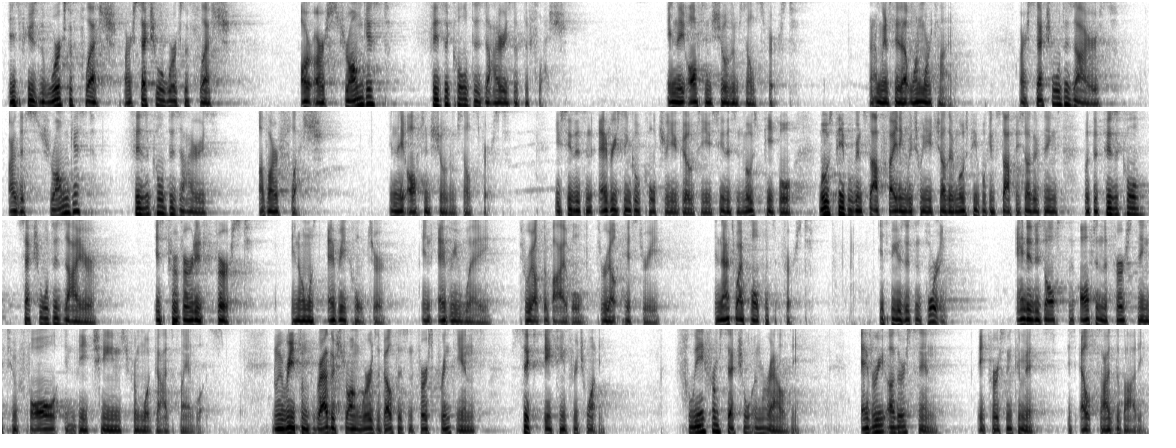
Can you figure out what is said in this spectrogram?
is because the works of flesh, our sexual works of flesh, are our strongest physical desires of the flesh. And they often show themselves first. And I'm going to say that one more time. Our sexual desires are the strongest physical desires of our flesh, and they often show themselves first. You see this in every single culture you go to. You see this in most people. Most people can stop fighting between each other. Most people can stop these other things. But the physical sexual desire is perverted first in almost every culture, in every way, throughout the Bible, throughout history. And that's why Paul puts it first. It's because it's important. And it is often the first thing to fall and be changed from what God's plan was. And we read some rather strong words about this in 1 Corinthians 6 18 through 20. Flee from sexual immorality. Every other sin a person commits is outside the body,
